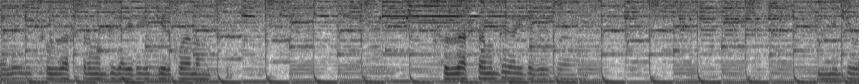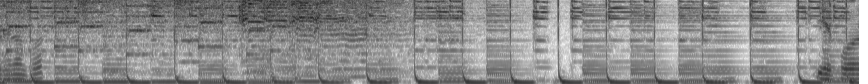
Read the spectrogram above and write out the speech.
হলে সরু রাস্তার মধ্যে গাড়িটাকে বের করানো হচ্ছে। সরু রাস্তার মধ্যে গাড়িটা বের করানো হচ্ছে। ওঠানোর পর। এরপর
